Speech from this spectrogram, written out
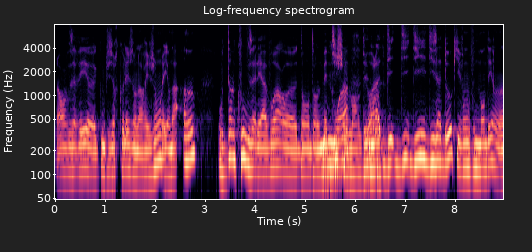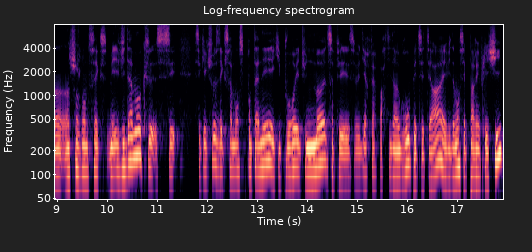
alors vous avez plusieurs collèges dans la région et il y en a un où d'un coup vous allez avoir euh, dans, dans le même Dix mois voilà, mois. 10, 10, 10, 10 ados qui vont vous demander un, un changement de sexe. Mais évidemment que c'est c'est quelque chose d'extrêmement spontané et qui pour eux est une mode. Ça fait ça veut dire faire partie d'un groupe, etc. Évidemment, c'est pas réfléchi.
